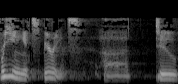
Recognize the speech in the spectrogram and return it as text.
freeing experience uh, to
